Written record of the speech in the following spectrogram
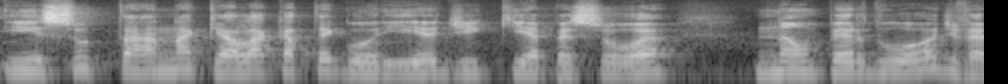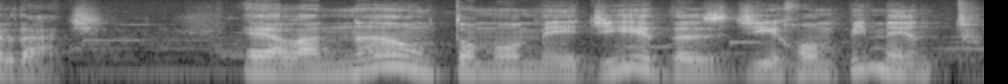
isso está naquela categoria de que a pessoa não perdoou de verdade. Ela não tomou medidas de rompimento,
